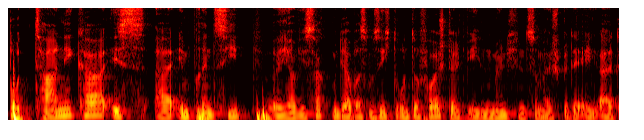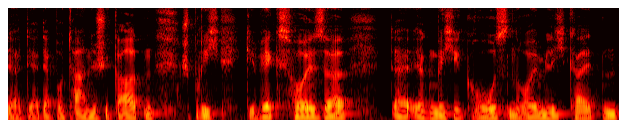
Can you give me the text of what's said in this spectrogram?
Botanica ist äh, im Prinzip, äh, ja, wie sagt man ja, was man sich darunter vorstellt, wie in München zum Beispiel der, äh, der, der, der botanische Garten, sprich Gewächshäuser, äh, irgendwelche großen Räumlichkeiten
